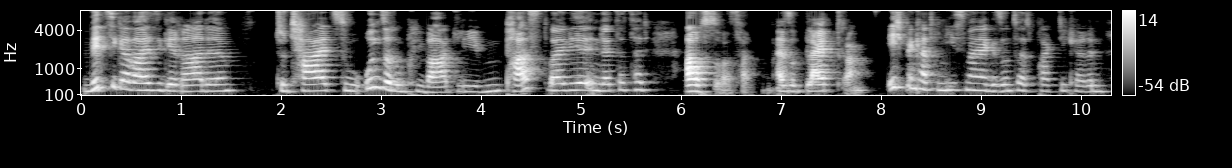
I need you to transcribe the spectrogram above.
witzigerweise gerade total zu unserem Privatleben passt, weil wir in letzter Zeit auch sowas hatten. Also bleibt dran. Ich bin Katrin Ismaier, Gesundheitspraktikerin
